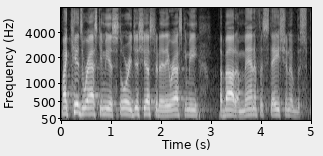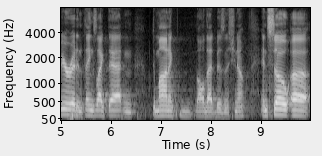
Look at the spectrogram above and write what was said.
My kids were asking me a story just yesterday. They were asking me about a manifestation of the Spirit and things like that, and demonic, all that business, you know? And so uh,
